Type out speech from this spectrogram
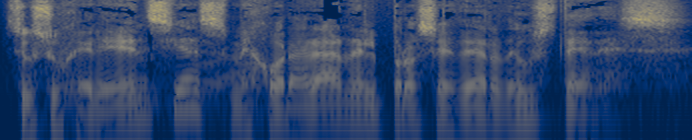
Sus sugerencias mejorarán el proceder de ustedes.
